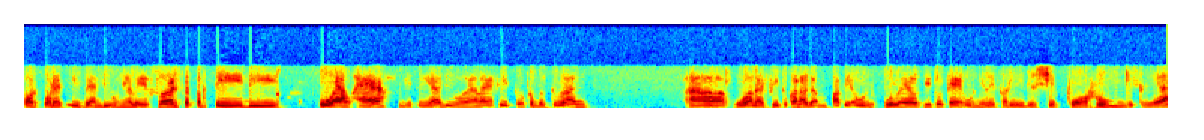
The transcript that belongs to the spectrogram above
corporate event di Unilever seperti di ULF gitu ya. Di ULF itu kebetulan uh, eh, ULF itu kan ada empat ya. ULF itu kayak Unilever Leadership Forum gitu ya.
